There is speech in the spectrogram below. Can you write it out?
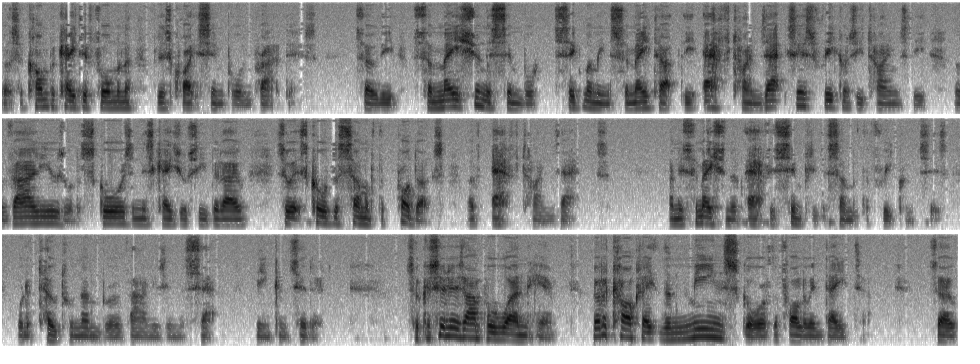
It's a complicated formula, but it's quite simple in practice. So the summation, the symbol sigma means summate up the f times x's, frequency times the, the values or the scores in this case you'll see below. So it's called the sum of the products of f times x. And the summation of f is simply the sum of the frequencies or the total number of values in the set being considered. So consider example 1 here. We've got to calculate the mean score of the following data. So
